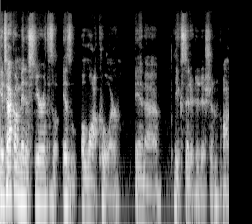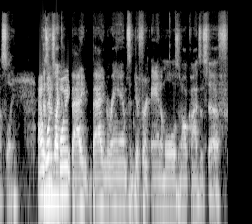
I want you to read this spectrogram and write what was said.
the attack on Minas Tirith is, is a lot cooler in uh, the extended edition, honestly, At because there's like point, batting batting rams and different animals and all kinds of stuff.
